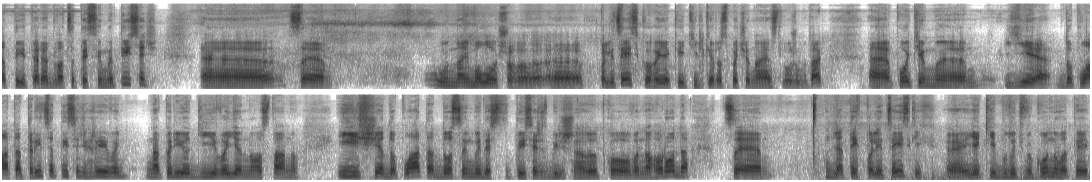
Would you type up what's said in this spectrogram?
25-27 тисяч. Е, це у наймолодшого е, поліцейського, який тільки розпочинає службу. Так? Е, потім є доплата 30 тисяч гривень на період дії воєнного стану, і ще доплата до 70 тисяч збільшена додаткова винагорода. Це для тих поліцейських, е, які будуть виконувати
